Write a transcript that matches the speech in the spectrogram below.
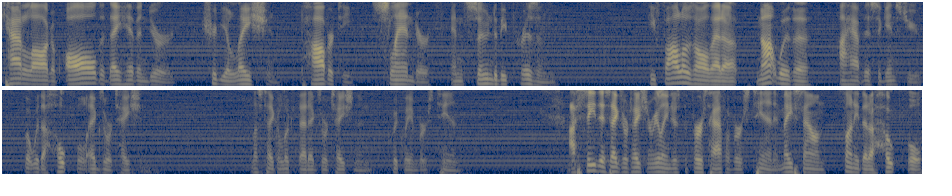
catalog of all that they have endured tribulation, poverty, slander, and soon to be prison. He follows all that up, not with a, I have this against you, but with a hopeful exhortation. Let's take a look at that exhortation quickly in verse 10. I see this exhortation really in just the first half of verse 10. It may sound funny that a hopeful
